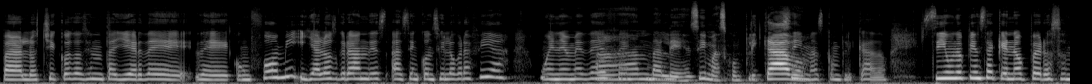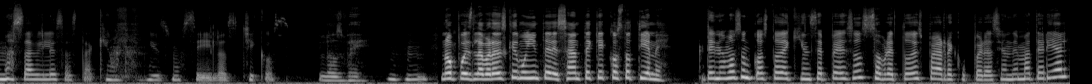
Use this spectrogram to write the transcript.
para los chicos hacen un taller de, de con FOMI y ya los grandes hacen con silografía o en MDF. Ándale, sí, más complicado. Sí, más complicado. Sí, uno piensa que no, pero son más hábiles hasta que uno mismo, sí, los chicos. Los ve. No, pues la verdad es que es muy interesante. ¿Qué costo tiene? Tenemos un costo de 15 pesos, sobre todo es para recuperación de material.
